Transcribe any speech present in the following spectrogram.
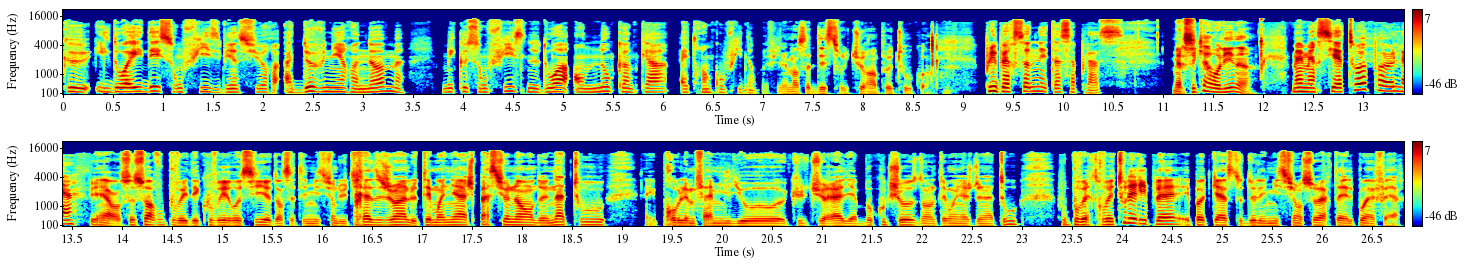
qu'il doit aider son fils, bien sûr, à devenir un homme, mais que son fils ne doit en aucun cas être un confident. Finalement, ça déstructure un peu tout, quoi. Plus personne n'est à sa place. Merci Caroline. Mais merci à toi, Paul. Bien, alors ce soir, vous pouvez découvrir aussi euh, dans cette émission du 13 juin le témoignage passionnant de Natou, les problèmes familiaux, culturels, il y a beaucoup de choses dans le témoignage de Natou. Vous pouvez retrouver tous les replays et podcasts de l'émission sur rtl.fr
